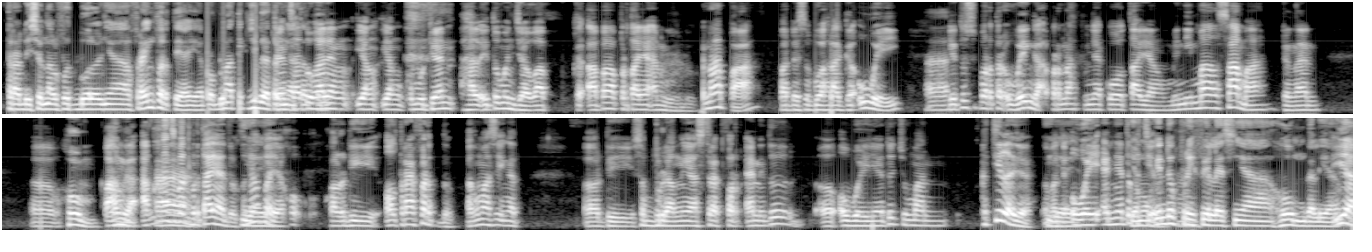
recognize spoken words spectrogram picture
tradisional footballnya Frankfurt ya ya problematik juga Dan ternyata. satu hal yang yang yang kemudian hal itu menjawab ke, apa pertanyaan gue dulu. Kenapa pada sebuah laga away Ah. itu supporter away nggak pernah punya kuota yang minimal sama dengan eh, home? Paham nggak? Aku kan Ah. sempat bertanya tuh, Iya, kenapa iya. ya kok kalau di Old Trafford tuh, aku masih ingat eh, di seberangnya Stratford End itu eh, away-nya itu cuman kecil aja. Iya, iya. away end-nya itu ya kecil. mungkin itu privilege-nya home kali ya. Iya,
